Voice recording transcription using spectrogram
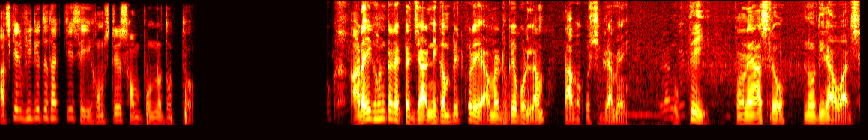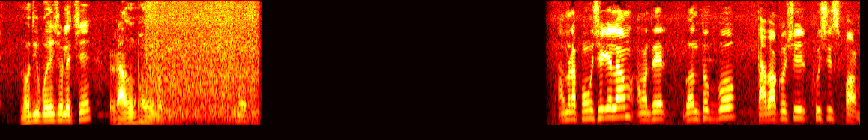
আজকের ভিডিওতে থাকছে সেই হোমস্টের সম্পূর্ণ তথ্য। আড়াই ঘণ্টার একটা জার্নি কমপ্লিট করে আমরা ঢুকে পড়লাম তাবাকুশি গ্রামে। ঢুকতেই কানে আসলো নদীর আওয়াজ। নদী বয়ে চলেছে রাংভাং নদী। নদী আমরা পৌঁছে গেলাম আমাদের গন্তব্য তাবাকুশির খুশিস ফার্ম।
